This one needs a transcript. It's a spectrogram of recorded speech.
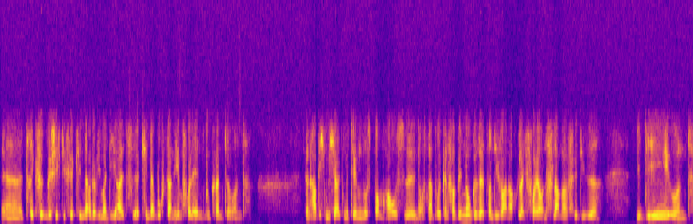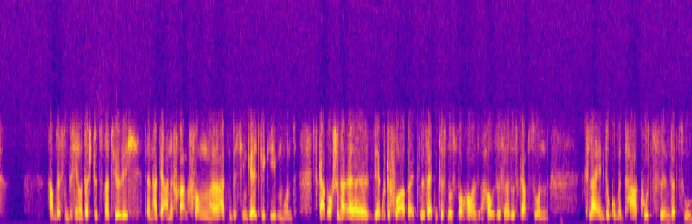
äh, Trickfilmgeschichte für Kinder oder wie man die als äh, Kinderbuch dann eben vollenden könnte. Und dann habe ich mich halt mit dem Nussbaumhaus äh, in Osnabrück in Verbindung gesetzt und die waren auch gleich Feuer und Flamme für diese Idee und haben das ein bisschen unterstützt natürlich. Dann hat der Anne Frank von äh, hat ein bisschen Geld gegeben und es gab auch schon äh, sehr gute Vorarbeit seitens des Nussbaumhauses. Also es gab so ein kleinen Dokumentarkurzfilm dazu.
